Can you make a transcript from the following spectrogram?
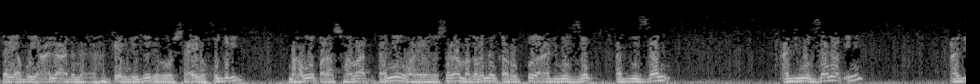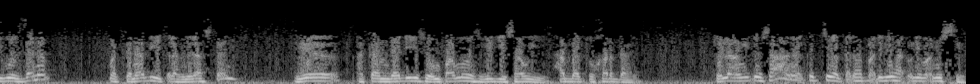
Dari Abu Ya'la dan Al-Hakim juga Dari Abu Sa'id Al-Khudri Bahawa para sahabat bertanya Wahai Rasulullah Bagaimana rupa Ajibuz Zan Ajibuz Zan Ajibuz Zanab ini? Ajibuz Zanab Maka Nabi telah menjelaskan Dia akan jadi seumpama sebiji sawi Habbatu khardal. Tulang itu sangat kecil Tak dapat dilihat oleh manusia.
